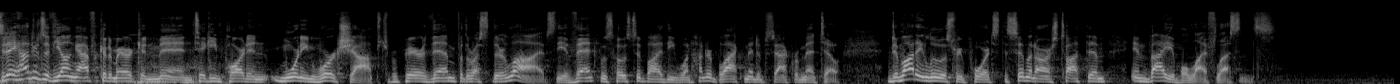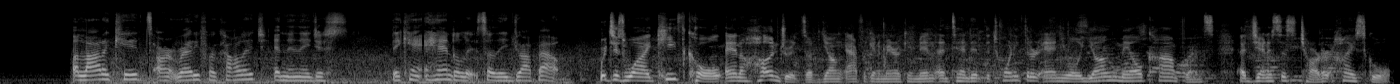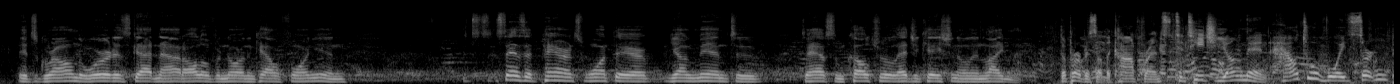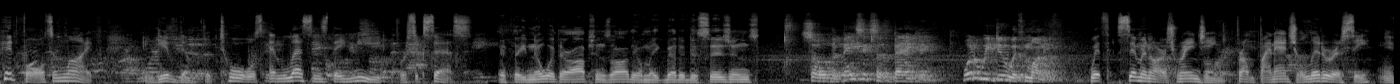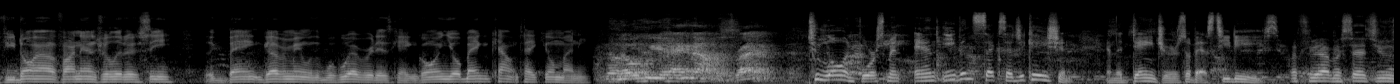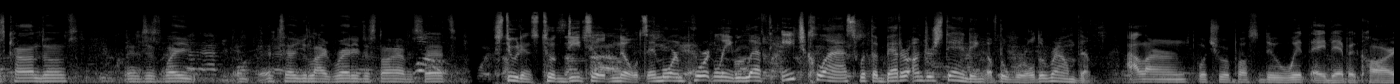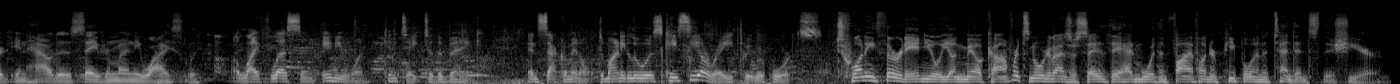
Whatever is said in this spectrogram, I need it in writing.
Today, hundreds of young African American men taking part in morning workshops to prepare them for the rest of their lives. The event was hosted by the 100 Black Men of Sacramento. Damani Lewis reports the seminars taught them invaluable life lessons. A lot of kids aren't ready for college and then they just they can't handle it so they drop out. Which is why Keith Cole and hundreds of young African American men attended the 23rd annual Young Male Conference at Genesis Charter High School. It's grown, the word has gotten out all over Northern California, and it says that parents want their young men to, to have some cultural, educational enlightenment. The purpose of the conference to teach young men how to avoid certain pitfalls in life and give them the tools and lessons they need for success. If they know what their options are, they'll make better decisions. So, the basics of banking what do we do with money? With seminars ranging from financial literacy. If you don't have financial literacy, the bank, government, whoever it is, can go in your bank account and take your money. Know who you're hanging out with, right? To law enforcement and even sex education and the dangers of STDs. If you having sex, use condoms and just wait until you're like ready to start having sex. Students took detailed notes and more importantly left each class with a better understanding of the world around them. I learned what you were supposed to do with a debit card and how to save your money wisely. A life lesson anyone can take to the bank. In Sacramento, Damani Lewis, KCRA 3 reports. 23rd Annual Young Male Conference, and organizers say that they had more than 500 people in attendance this year.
